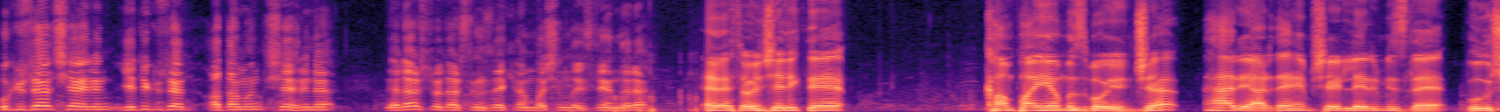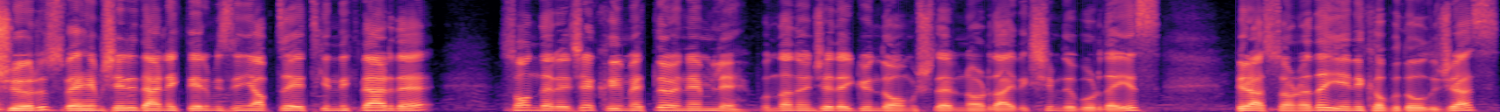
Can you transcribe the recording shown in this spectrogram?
Bu güzel şehrin, yedi güzel adamın şehrine neler söylersiniz ekran başında izleyenlere? Evet, öncelikle kampanyamız boyunca her yerde hemşerilerimizle buluşuyoruz ve hemşeri derneklerimizin yaptığı etkinlikler de son derece kıymetli, önemli. Bundan önce de gün doğmuşların oradaydık, şimdi buradayız. Biraz sonra da yeni kapıda olacağız.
